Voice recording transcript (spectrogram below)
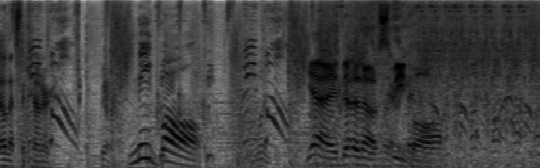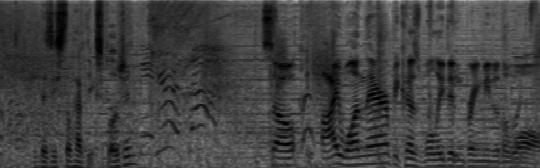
Oh, that's the counter. Meatball! Meatball! Yeah, it, uh, no speedball. Does he still have the explosion? So I won there because Wooly didn't bring me to the wall.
